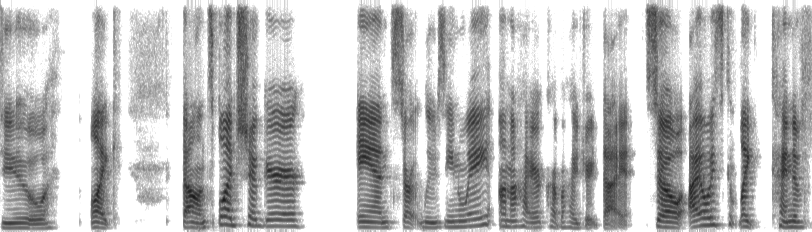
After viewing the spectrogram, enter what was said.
to like balance blood sugar and start losing weight on a higher carbohydrate diet. So I always like kind of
